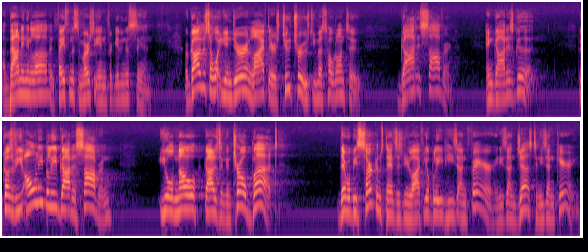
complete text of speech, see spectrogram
abounding in love and faithfulness and mercy and forgiving of sin. Regardless of what you endure in life, there's two truths you must hold on to God is sovereign and God is good. Because if you only believe God is sovereign, you'll know God is in control, but there will be circumstances in your life you'll believe He's unfair and He's unjust and He's uncaring.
